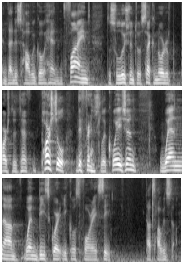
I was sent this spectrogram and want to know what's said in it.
And that is how we go ahead and find the solution to a second order partial, partial differential equation when, um, when b squared equals 4ac. That's how it's done.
